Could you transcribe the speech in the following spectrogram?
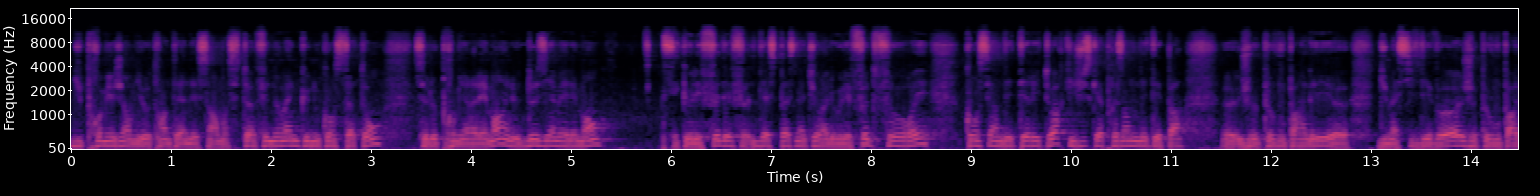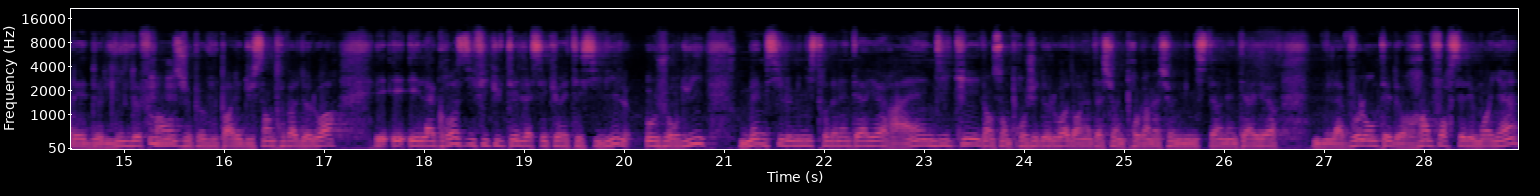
du 1er janvier au 31 décembre. C'est un phénomène que nous constatons. C'est le premier élément. Et le deuxième élément, c'est que les feux d'espace naturel ou les feux de forêt concernent des territoires qui jusqu'à présent ne l'étaient pas. Euh, je peux vous parler euh, du massif des Vosges, je peux vous parler de l'île de France, mhm. je peux vous parler du centre Val de Loire. Et, et, et, la grosse difficulté de la sécurité civile aujourd'hui, même si le ministre de l'Intérieur a indiqué dans son projet de loi d'orientation et de programmation du ministère de l'Intérieur la volonté de renforcer les moyens,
